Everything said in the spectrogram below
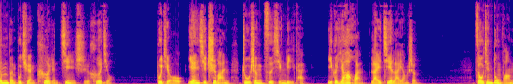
根本不劝客人进食喝酒。不久，宴席吃完，朱生自行离开。一个丫鬟来接来阳生。走进洞房，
